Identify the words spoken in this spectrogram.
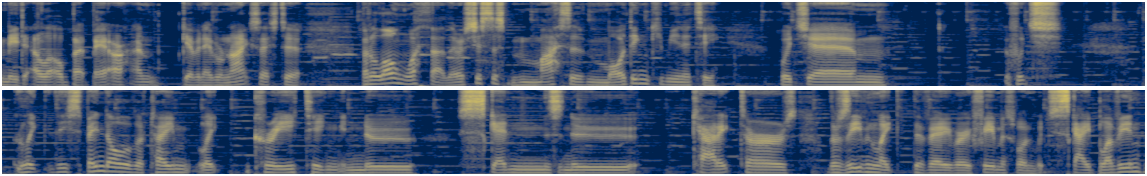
made it a little bit better and given everyone access to it. But along with that, there's just this massive modding community, which, um, which, like, they spend all of their time, like, creating new skins, new characters. There's even like the very very famous one, which is Skyblivion,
